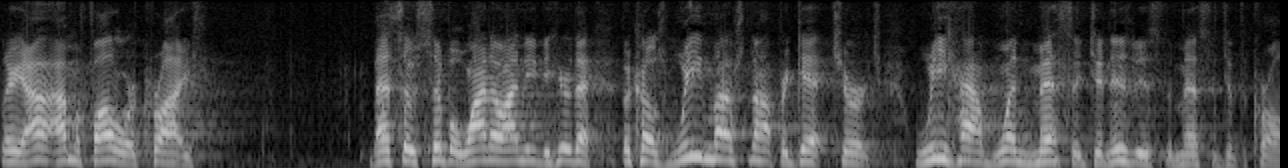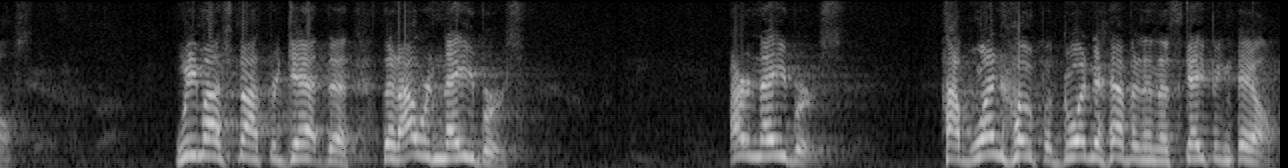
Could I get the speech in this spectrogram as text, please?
Larry, I, am a follower of Christ. That's so simple. Why do I need to hear that? Because we must not forget, church, we have one message, and it is the message of the cross. We must not forget that, that our neighbors, our neighbors, have one hope of going to heaven and escaping hell,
